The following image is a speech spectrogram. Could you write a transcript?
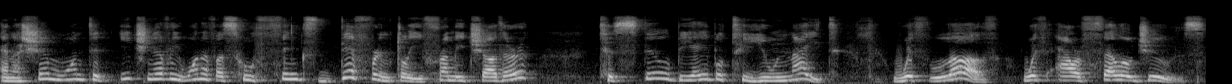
And Hashem wanted each and every one of us who thinks differently from each other to still be able to unite with love with our fellow Jews.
